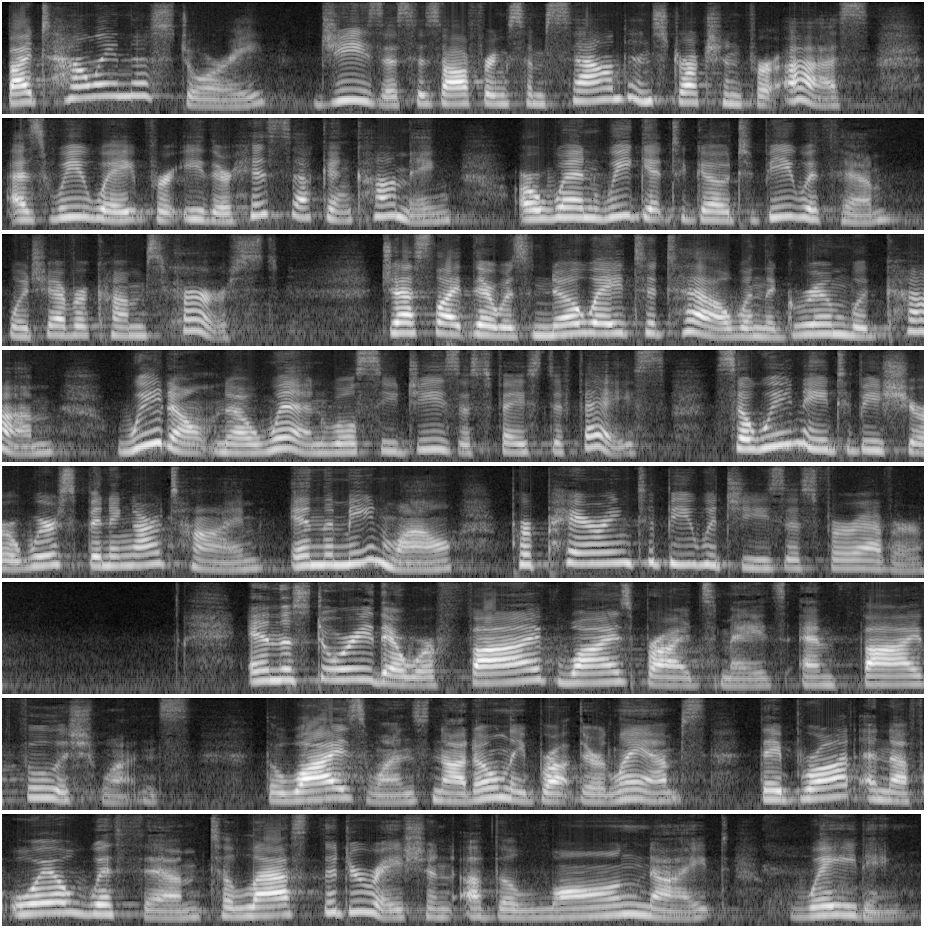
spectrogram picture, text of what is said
By telling this story, Jesus is offering some sound instruction for us as we wait for either his second coming or when we get to go to be with him, whichever comes first. Just like there was no way to tell when the groom would come, we don't know when we'll see Jesus face to face. So we need to be sure we're spending our time, in the meanwhile, preparing to be with Jesus forever. In the story, there were five wise bridesmaids and five foolish ones. The wise ones not only brought their lamps, they brought enough oil with them to last the duration of the long night waiting.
